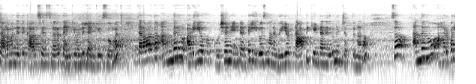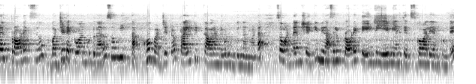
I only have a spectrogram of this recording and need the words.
చాలామంది అయితే కాల్స్ చేస్తున్నారు. థ్యాంక్ యూ అండి. థ్యాంక్ యూ సో మచ్ తర్వాత అందరూ అడిగే ఒక క్వశ్చన్ ఏంటంటే ఈరోజు మన వీడియో టాపిక్ ఏంటనేది కూడా నేను చెప్తున్నాను. సో అందరూ హర్బల్ లైఫ్ ప్రోడక్ట్స్ బడ్జెట్ ఎక్కువ అనుకుంటున్నారు. సో మీకు తక్కువ బడ్జెట్లో ట్రయల్ కిట్ కావాలంటే కూడా ఉంటుందన్నమాట. సో వన్ టైం షేక్కి మీరు అసలు ప్రోడక్ట్ ఏంటి ఏమి అని తెలుసుకోవాలి అనుకుంటే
